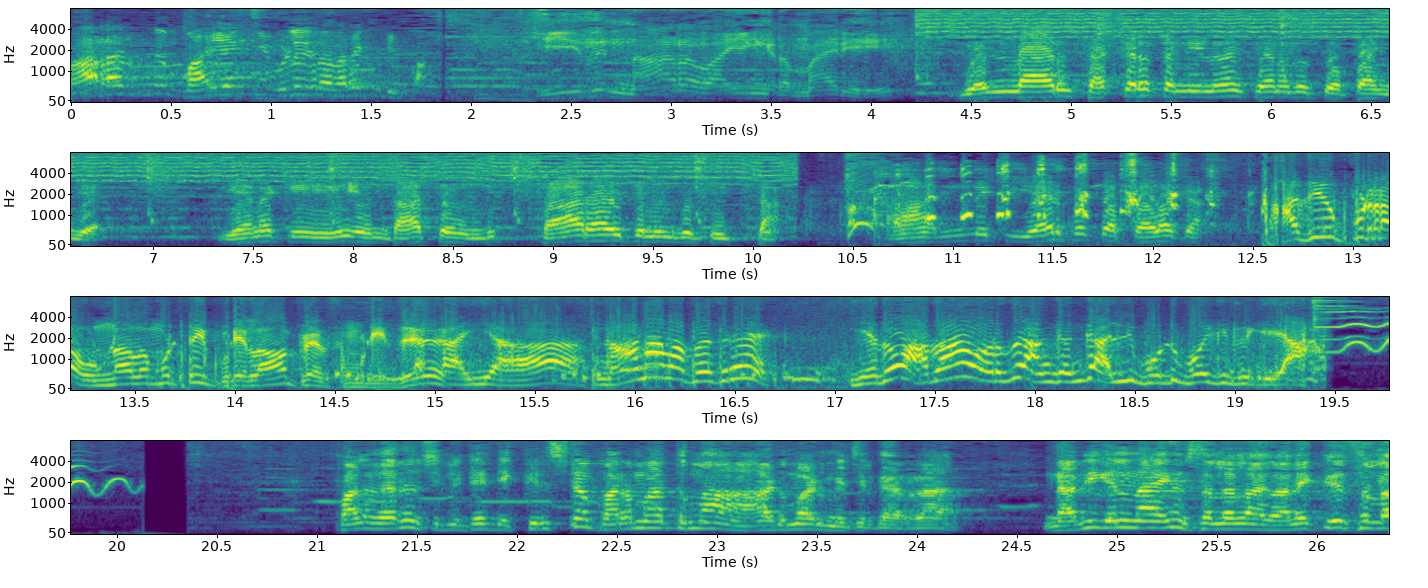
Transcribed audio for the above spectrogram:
மறந்து மயங்கி விழுகிற வரை குடிப்பான். இது நார வாயிங்கிற மாதிரி எல்லாரும் சக்கரை தண்ணியில தான் சேனத்தை துவைப்பாங்க எனக்கு என் தாத்தா வந்து சாராயத்தில் தூக்கிட்டான் அன்னைக்கு ஏற்பட்ட பழக்கம். அது எப்படிடா உன்னால மட்டும் இப்படி எல்லாம் பேச முடியுது? ஐயா நானா பேசுறேன்? ஏதோ அதான் வருது அங்கங்க அள்ளி போட்டு போய்கிட்டு இருக்கியா? பல தடவை சொல்லிட்டேன் கிருஷ்ண பரமாத்மா ஆடு மாடு மேய்ச்சிருக்காருடா. நபிகள் நாயகம் சொல்லலாம் வலைக்கு சொல்ல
